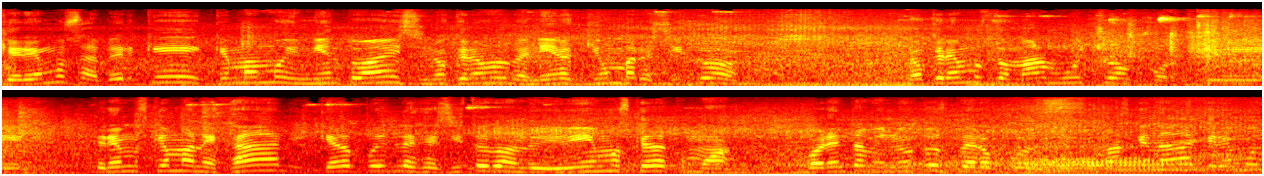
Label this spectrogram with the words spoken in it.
queremos saber qué, qué más movimiento hay. Si no queremos venir aquí a un barecito, no queremos tomar mucho porque tenemos que manejar y queda pues lejecito de donde vivimos, queda como a 40 minutos, pero pues más que nada queremos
